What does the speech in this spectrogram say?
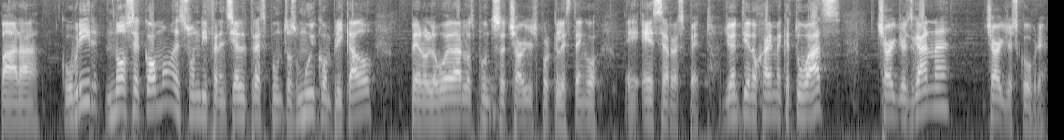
para cubrir. No sé cómo, es un diferencial de tres puntos muy complicado, pero le voy a dar los puntos a Chargers porque les tengo eh, ese respeto. Yo entiendo, Jaime, que tú vas, Chargers gana, Chargers cubre.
